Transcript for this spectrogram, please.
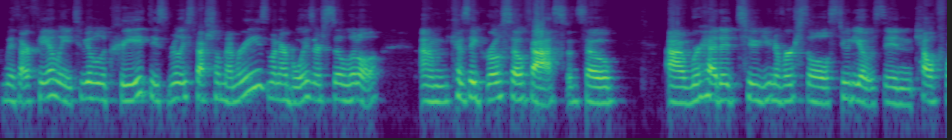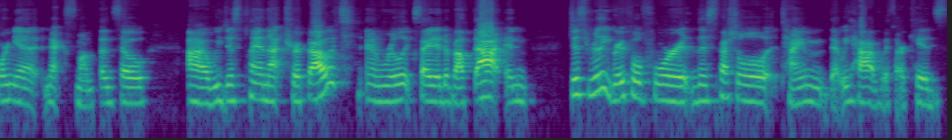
with our family, to be able to create these really special memories when our boys are still little, um, because they grow so fast. And so uh, we're headed to Universal Studios in California next month. And so uh, we just planned that trip out and really excited about that. And just really grateful for the special time that we have with our kids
